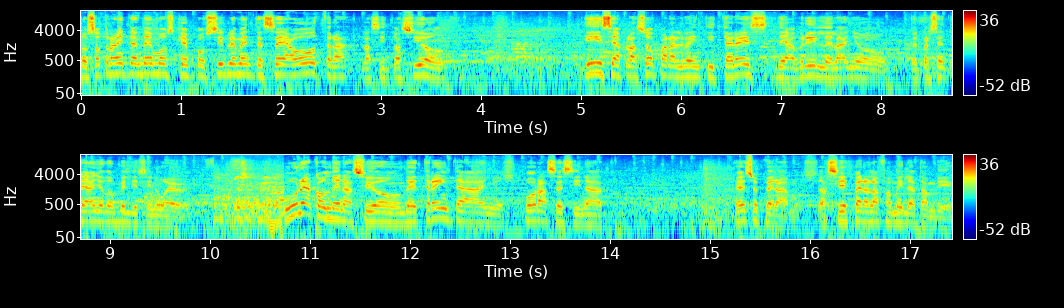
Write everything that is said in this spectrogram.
Nosotros entendemos que posiblemente sea otra la situación y se aplazó para el 23 de abril del año del presente año 2019. Una condenación de 30 años por asesinato. Eso esperamos, así espera la familia también.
